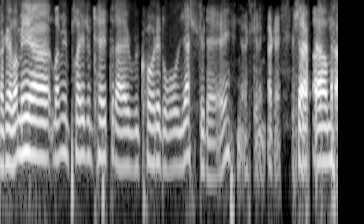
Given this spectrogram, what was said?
Okay, let me uh let me play the tape that I recorded a little yesterday. No, just kidding. Okay, so um,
